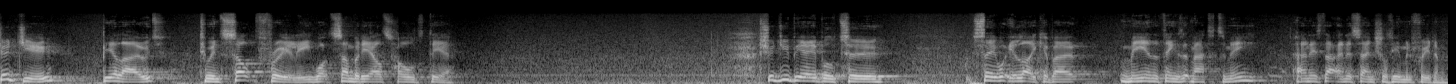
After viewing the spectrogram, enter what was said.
should you be allowed to insult freely what somebody else holds dear? Should you be able to say what you like about me and the things that matter to me? And is that an essential human freedom?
